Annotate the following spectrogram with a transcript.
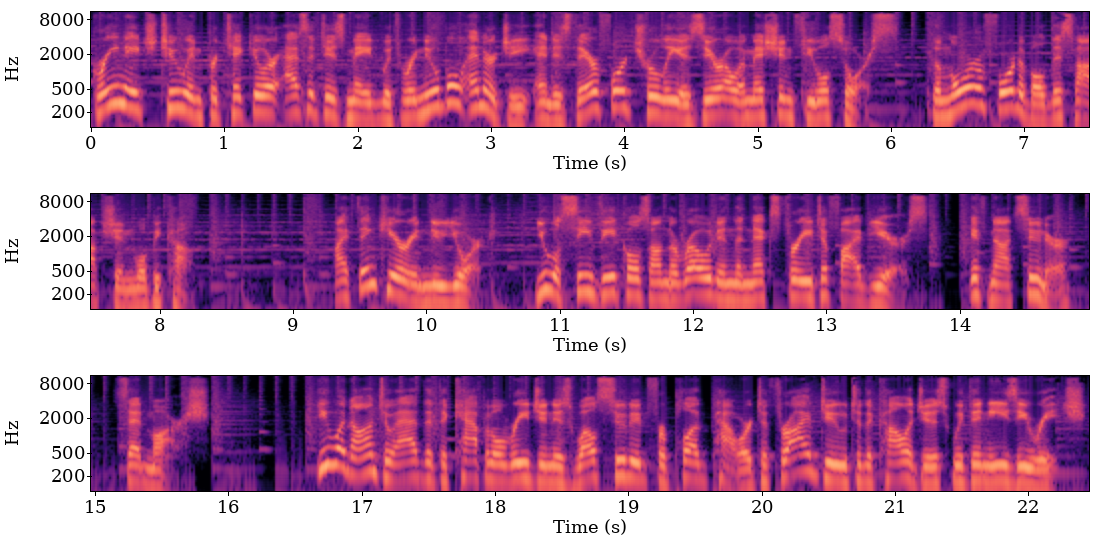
green H2 in particular as it is made with renewable energy and is therefore truly a zero-emission fuel source the more affordable this option will become. I think here in New York, you will see vehicles on the road in the next three to five years, if not sooner, said Marsh. He went on to add that the capital region is well suited for plug power to thrive due to the colleges within easy reach.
